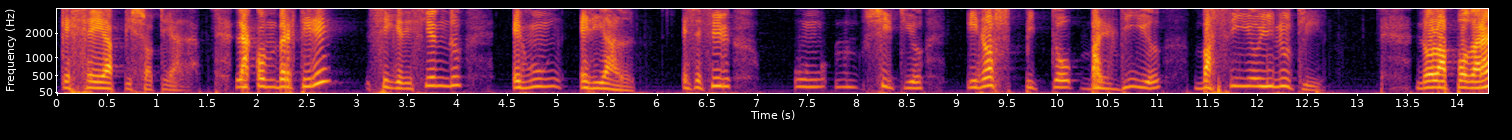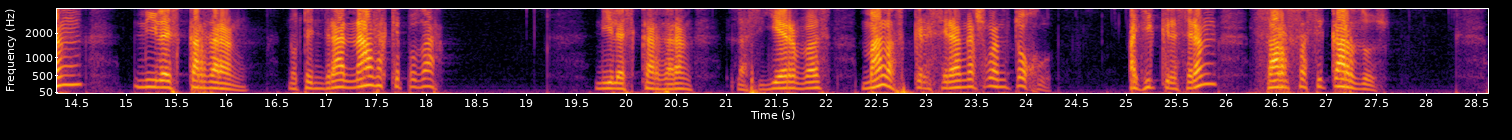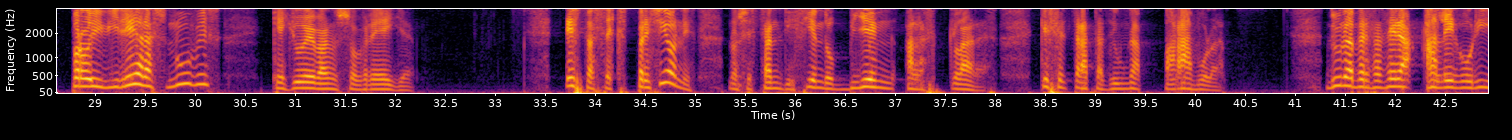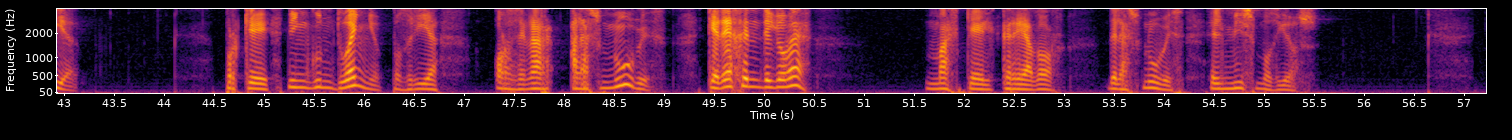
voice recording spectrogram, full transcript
Que sea pisoteada. La convertiré sigue diciendo, en un erial, es decir, un sitio inhóspito, baldío, vacío, inútil. No la podarán ni la escardarán, no tendrá nada que podar, ni la escardarán. Las hierbas malas crecerán a su antojo. Allí crecerán zarzas y cardos. Prohibiré a las nubes que lluevan sobre ella. Estas expresiones nos están diciendo bien a las claras que se trata de una parábola, de una verdadera alegoría, porque ningún dueño podría ordenar a las nubes que dejen de llover, más que el creador de las nubes, el mismo Dios.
